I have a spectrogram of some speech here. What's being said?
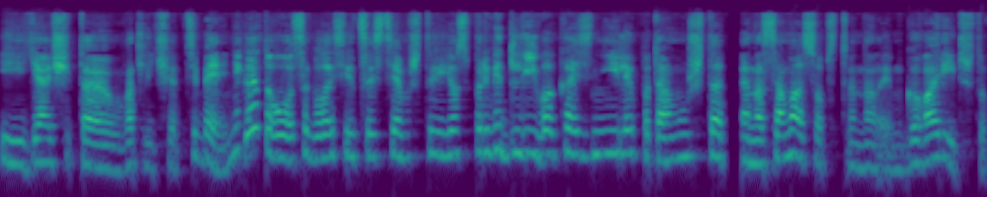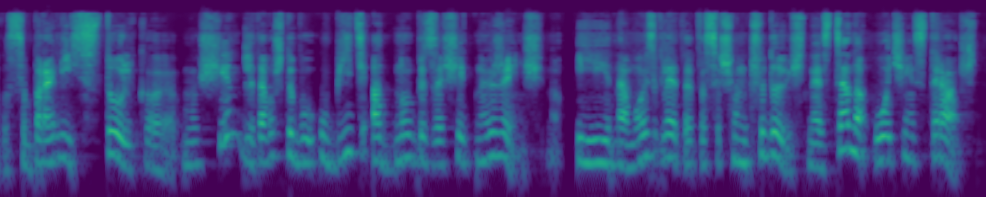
и я считаю, в отличие от тебя, я не готова согласиться с тем, что ее справедливо казнили, потому что она сама, собственно, им говорит, что собрались столько мужчин для того, чтобы убить одну беззащитную женщину. И, на мой взгляд, это совершенно чудовищная сцена, очень страшная.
